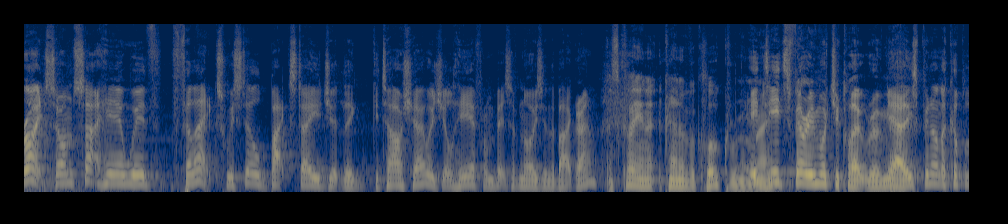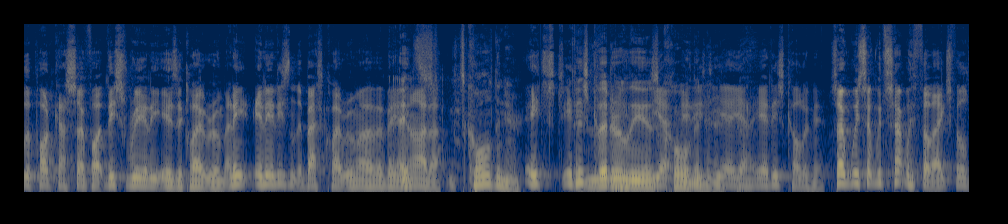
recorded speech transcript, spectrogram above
Right, so I'm sat here with Phil X. We're still backstage at the guitar show, as you'll hear from bits of noise in the background. It's kind of, kind of a cloakroom, It, right? It's very much a cloakroom, yeah. It's been on a couple of the podcasts so far. This really is a cloakroom, and it, and it isn't the best cloakroom I've ever been in either. it's cold in here. It's it It is literally in is yeah, cold in is- here. Yeah, yeah, yeah. It is cold in here. So we sat, we sat with Phil X. Phil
